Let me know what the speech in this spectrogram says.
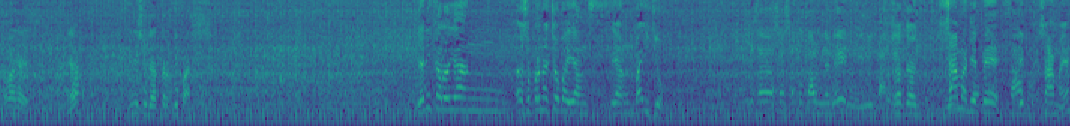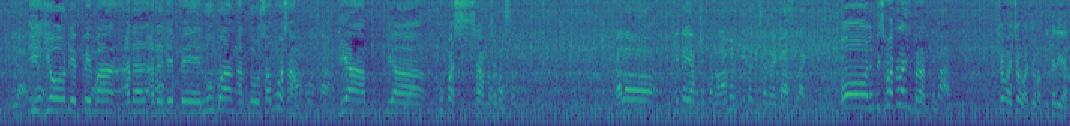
Coba guys, ya. Ini sudah terkupas. Jadi kalau yang eh, saya pernah coba yang yang Mbak Ijo, Ini saya, saya satu tahun lebih ini, ini Pak. sama DP, Sama. DP sama ya. Iya, Ijo DP ba- ada ada DP lubang atau semua sama. Semua sama. Dia dia kupas sama. Kupas semua. Kalau kita yang sepengalaman kita bisa naik gas lagi. Oh, lebih cepat lagi berarti. Cepat. Coba coba coba kita lihat.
